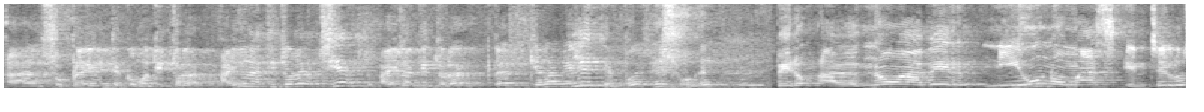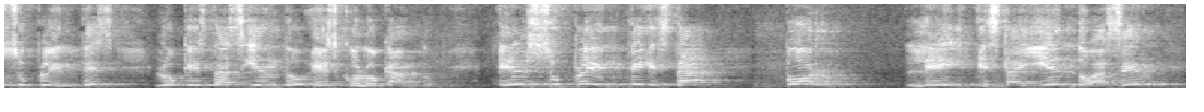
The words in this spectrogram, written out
al suplente como titular. Hay una titular, cierto, hay una titular que la habiliten, pues eso. ¿eh? Pero al no haber ni uno más entre los suplentes, lo que está haciendo es colocando. El suplente está por ley, está yendo a ser,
